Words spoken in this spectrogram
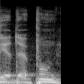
si edhe punë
